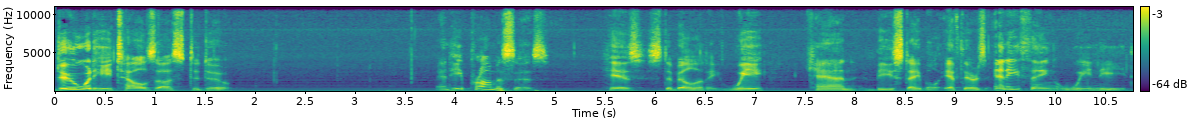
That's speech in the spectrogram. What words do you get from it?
do what he tells us to do. And He promises His stability. We can be stable. If there's anything we need,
